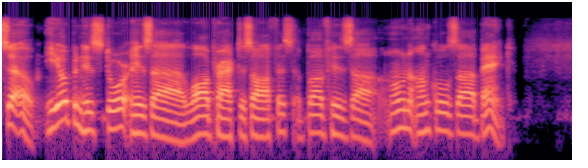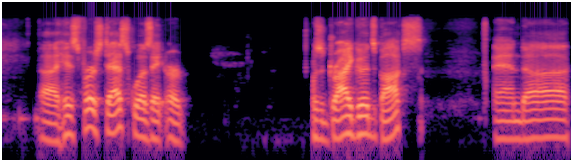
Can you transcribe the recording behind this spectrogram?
So he opened his store, his uh, law practice office above his uh, own uncle's uh, bank. Uh, his first desk was a or was a dry goods box, and uh,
